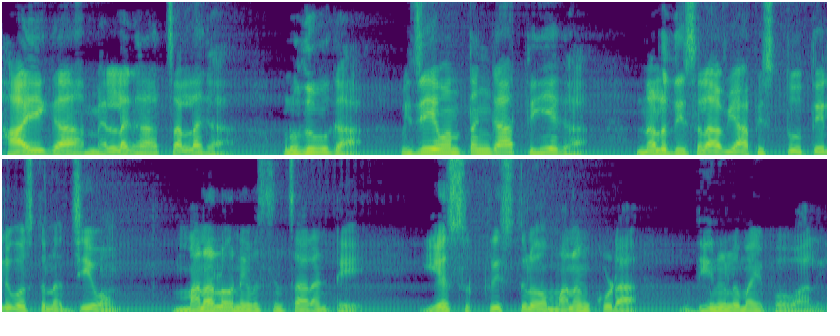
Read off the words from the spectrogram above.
హాయిగా మెల్లగా చల్లగా మృదువుగా విజయవంతంగా తీయగా నలుదిశలా వ్యాపిస్తూ తేలివస్తున్న జీవం మనలో నివసించాలంటే యేసుక్రీస్తులో మనం కూడా దీనులమైపోవాలి.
